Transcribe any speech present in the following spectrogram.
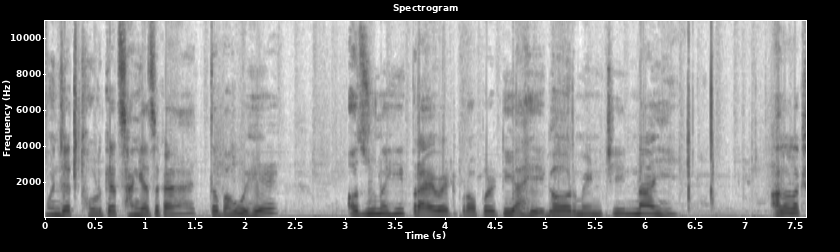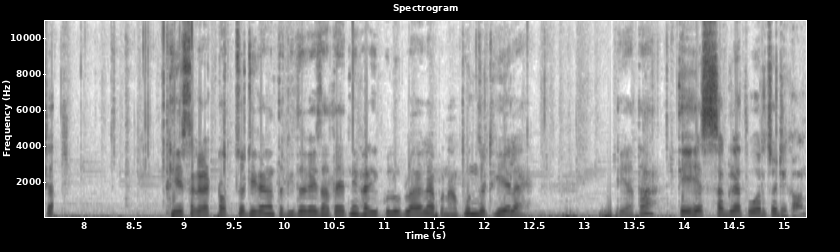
म्हणजे थोडक्यात सांगायचं काय? तर भाऊ हे अजूनही प्रायव्हेट प्रॉपर्टी आहे गव्हर्नमेंटची नाही. आलं लक्षात? हे सगळ्यात टॉपचं ठिकाण आता तिथं काही जाता येत नाही खाली कुलूप लावला आहे पण आपण जर ठीक आहे ते आता ते हे सगळ्यात वरचं ठिकाण.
